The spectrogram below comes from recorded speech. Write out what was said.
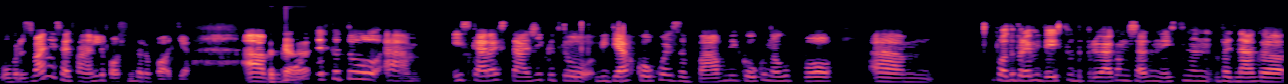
образование и след това нали, да почна да работя. А, така. След като а, изкарах стажи, като видях колко е забавно и колко много по... Ам, по-добре ми действа да прилагам нещата наистина веднага.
